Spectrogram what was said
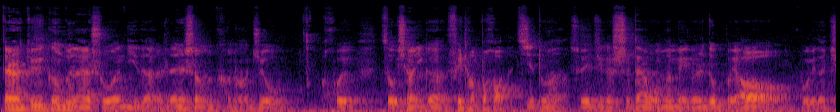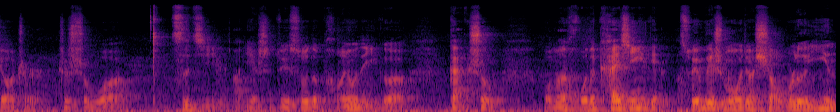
但是对于更多人来说，你的人生可能就会走向一个非常不好的极端。所以这个时代，我们每个人都不要过于的较真儿，这是我自己啊，也是对所有的朋友的一个感受。我们活得开心一点，所以为什么我叫小不乐意呢？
